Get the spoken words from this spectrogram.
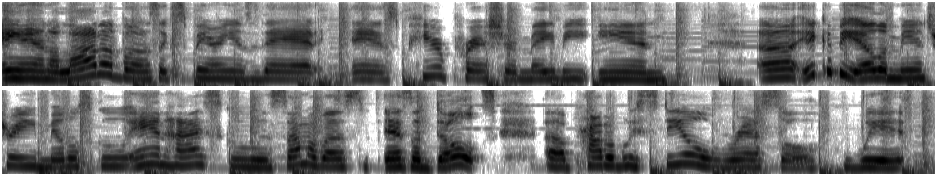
And a lot of us experience that as peer pressure, maybe in uh, it could be elementary, middle school, and high school. And some of us as adults uh, probably still wrestle with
